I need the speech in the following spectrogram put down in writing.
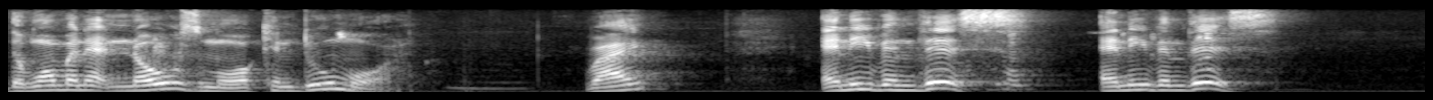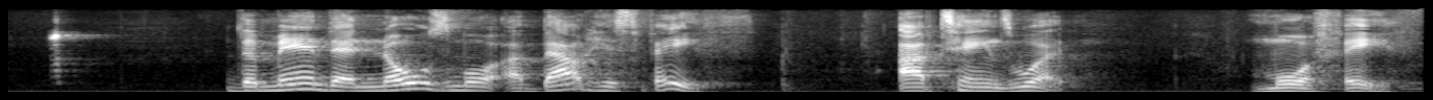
The woman that knows more can do more. Right? And even this, and even this, the man that knows more about his faith obtains what? More faith.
